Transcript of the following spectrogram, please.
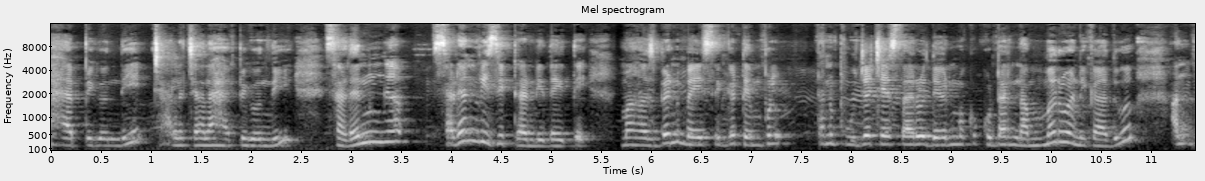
హ్యాపీగా ఉంది. చాలా చాలా హ్యాపీగా ఉంది. సడన్గా సడన్ విజిట్ అండి ఇదైతే. మా హస్బెండ్ బేసిక్గా టెంపుల్ తను పూజ చేస్తారు దేవుని మొక్కుకుంటారు నమ్మరు అని కాదు. అంత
